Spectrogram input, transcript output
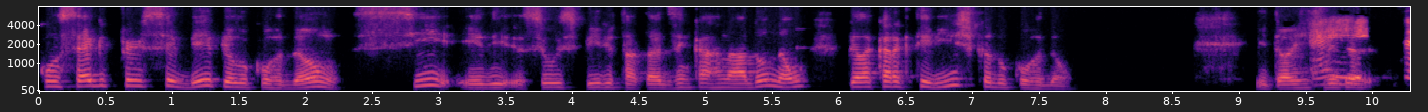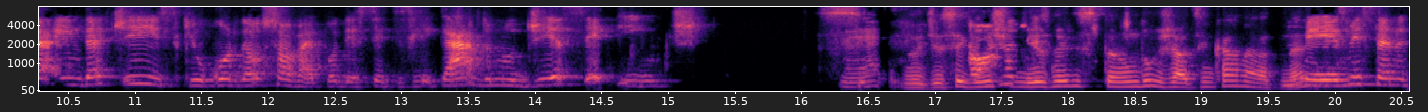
consegue perceber pelo cordão se ele, se o espírito está tá desencarnado ou não, pela característica do cordão. Então a gente é, ainda diz que o cordão só vai poder ser desligado no dia seguinte. Né? No dia seguinte, no mesmo dia... ele estando já desencarnado, né? Mesmo estando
